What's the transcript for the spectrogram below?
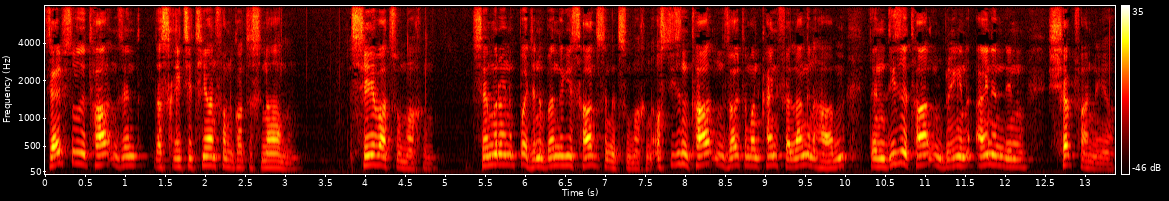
Selbstlose Taten sind das Rezitieren von Gottes Namen, Seva zu machen, Simran Bhajan Bandagi Sadhsanga zu machen. Aus diesen Taten sollte man kein Verlangen haben, denn diese Taten bringen einen dem Schöpfer näher.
